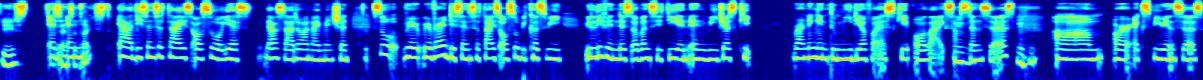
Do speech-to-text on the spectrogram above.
You use And- and- desensitized? yeah, desensitized also. Yes, that was the other one I mentioned. So we're we're very desensitized also because we we live in this urban city and, and we just keep running into media for escape or like substances um or experiences.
